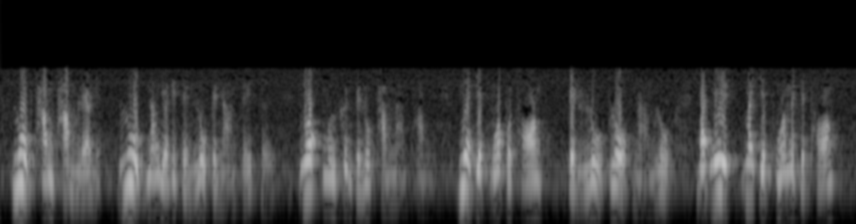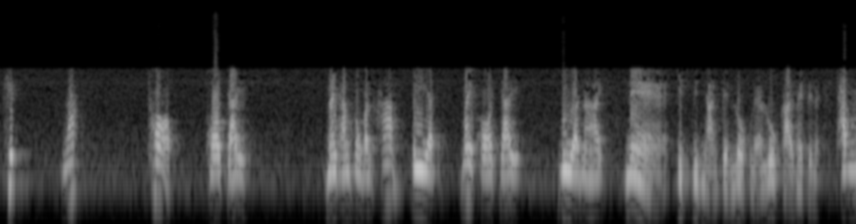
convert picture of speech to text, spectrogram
ำรูปทำทำแล้วเนี่ย รูปนั่งอยู่ที่เป็นรูปเป็นน้ำเฉยๆยกมือขึ้นเป็นรูปทำน้ำทำเมื่อเจ็บหัวปวดท้อง เป็นรูปโลกน้ำโลก บัดนี้ไม่เจ็บหัวไม่เจ็บท้อง คิดรัก ชอบพอใจ ในทางตรงกันข้ามเปลียดไม่พอใจ เบื่อหน่าย แน่จิตวิญญาณเป็นโลกแล้วโลกกายไม่เป็นเลยทำไม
